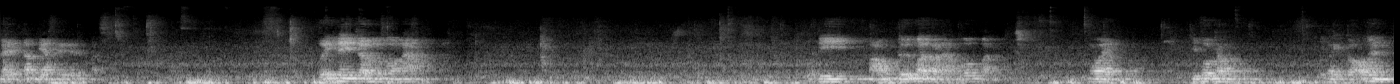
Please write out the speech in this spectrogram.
là tâm giảm này rất bạn với nên rộng còn con nào thì máu từ ngoài vào não vô bạn ngoài thì vô trong. Phải có hình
